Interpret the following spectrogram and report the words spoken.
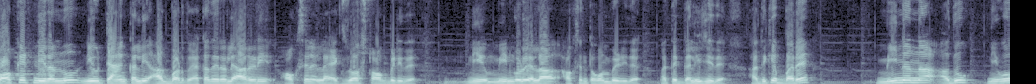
ಪಾಕೆಟ್ ನೀರನ್ನು ನೀವು ಟ್ಯಾಂಕಲ್ಲಿ ಆಗಬಾರ್ದು ಯಾಕಂದರೆ ಇದರಲ್ಲಿ ಆಲ್ರೆಡಿ ಆಕ್ಸಿಜನ್ ಎಲ್ಲ ಎಕ್ಸಾಸ್ಟ್ ಆಗಿಬಿಟ್ಟಿದೆ. ನೀವು ಮೀನುಗಳು ಎಲ್ಲ ಆಕ್ಸಿಜನ್ ತೊಗೊಂಡ್ಬಿಟ್ಟಿದೆ, ಮತ್ತು ಗಲೀಜಿದೆ. ಅದಕ್ಕೆ ಬರೀ ಮೀನನ್ನು ಅದು ನೀವು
